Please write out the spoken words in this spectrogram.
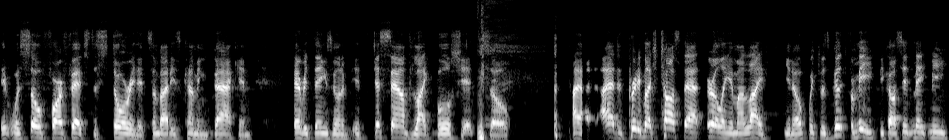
it was so far fetched. The story that somebody's coming back and everything's going to it just sounds like bullshit so I, I had to pretty much toss that early in my life you know which was good for me because it made me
